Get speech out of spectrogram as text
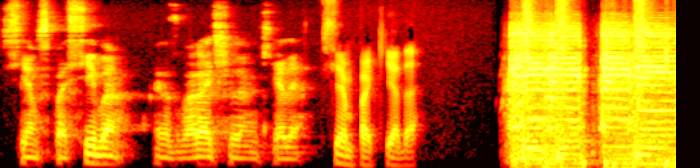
Всем спасибо. Разворачиваем кеды. Всем покеда. thank you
